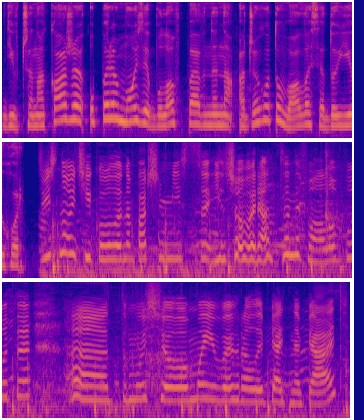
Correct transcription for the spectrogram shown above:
Дівчина каже, у перемозі була впевнена, адже готувалася до ігор. Звісно, очікували на перше місце. Іншого варіанту не мало бути, е, тому що ми виграли 5 на 5, е,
